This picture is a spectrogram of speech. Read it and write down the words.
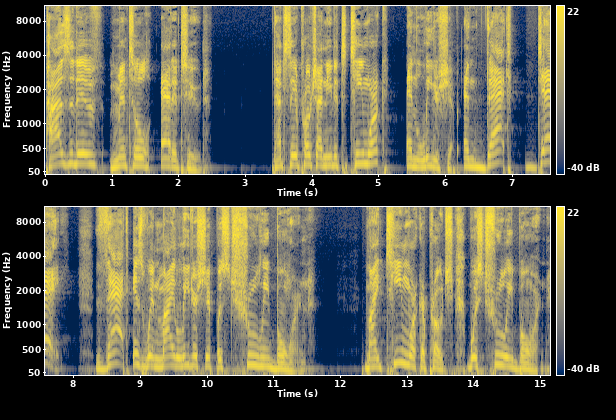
Positive mental attitude. That's the approach I needed to teamwork and leadership. And that day, that is when my leadership was truly born. My teamwork approach was truly born.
